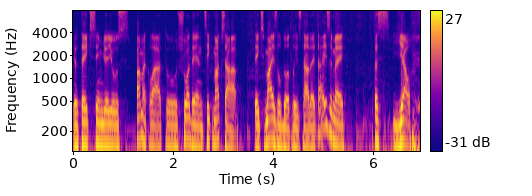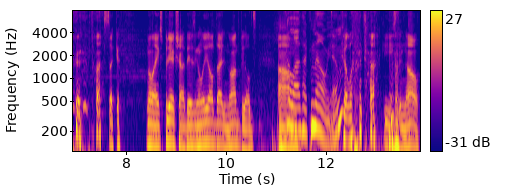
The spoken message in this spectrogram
Jo, teiksim, ja jūs pameklētu šodien, cik maksā teiksim, aizlidot līdz tādai taizemē, tas jau pasaka, man liekas, priekšā diezgan liela daļa no atbildes. Um, lētāk nav, ja? ka lētāk īsti nav.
